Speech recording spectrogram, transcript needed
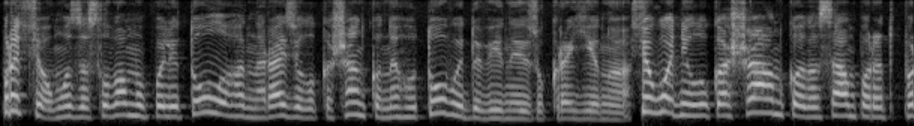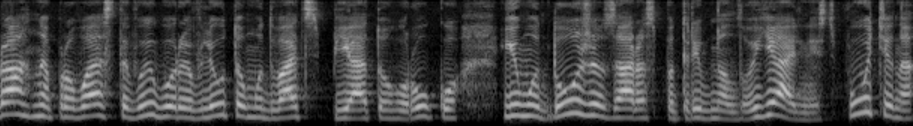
При цьому, за словами політолога, наразі Лукашенко не готовий до війни з Україною. Сьогодні Лукашенко насамперед прагне провести вибори в лютому 25-го року. Йому дуже зараз потрібна лояльність Путіна,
